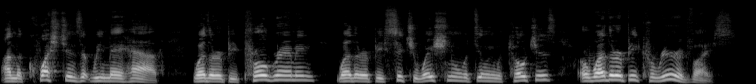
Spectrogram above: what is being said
on the questions that we may have, whether it be programming, whether it be situational with dealing with coaches, or whether it be career advice.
